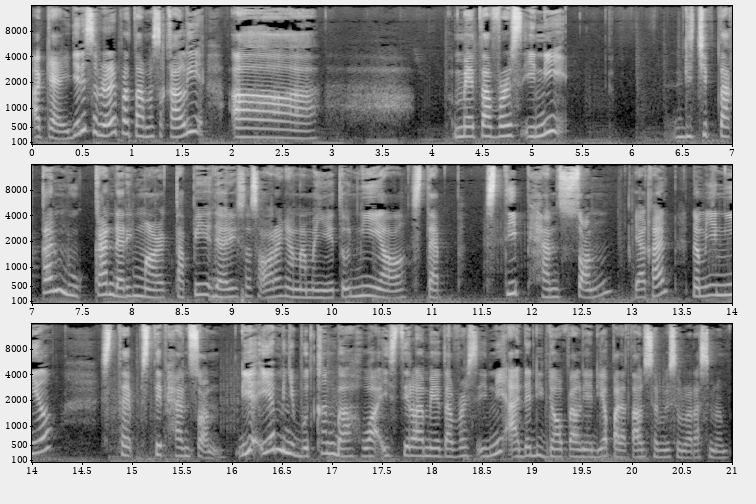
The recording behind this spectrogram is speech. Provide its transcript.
oke, okay, jadi sebenarnya pertama sekali uh, metaverse ini diciptakan bukan dari Mark tapi dari seseorang yang namanya itu Neil Step Steve Hanson ya kan namanya Neil Steve, Steve Hanson. Dia ia menyebutkan bahwa istilah metaverse ini ada di novelnya dia pada tahun 1992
